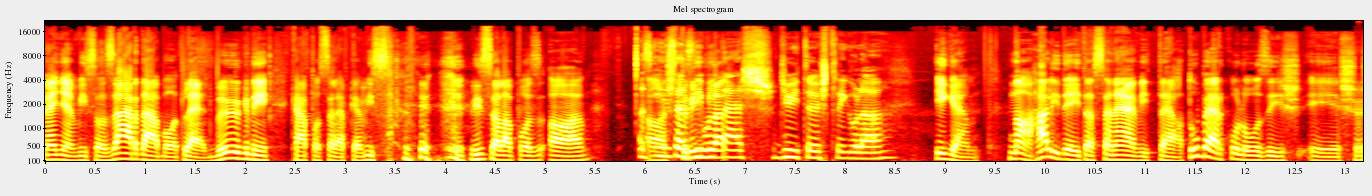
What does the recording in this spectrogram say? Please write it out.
menjen vissza a zárdába, ott lehet bőgni, káposztelepke vissza, visszalapoz a, Az a strigula, gyűjtő strigula. Igen. Na, Halliday-t aztán elvitte a tuberkulózis, és,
